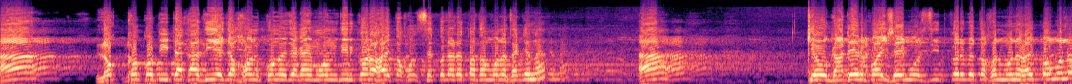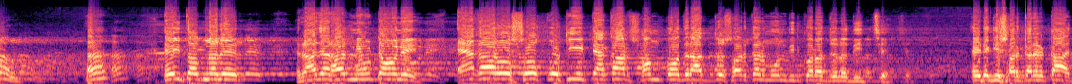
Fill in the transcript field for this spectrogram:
হ্যাঁ লক্ষ কোটি টাকা দিয়ে যখন কোন জায়গায় মন্দির করা হয়, তখন সেকুলারের কথা মনে থাকে না? হ্যাঁ কেউ গাঁটের পয়সায় মসজিদ করবে, তখন মনে হয় কমনাল হ্যাঁ এই তো আপনাদের রাজারহাট নিউ টাউনে এগারোশো কোটি টাকার সম্পদ রাজ্য সরকার মন্দির করার জন্য দিচ্ছে। এটা কি সরকারের কাজ?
